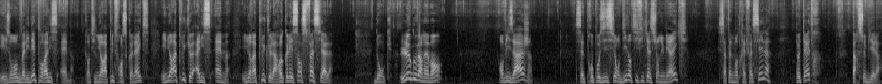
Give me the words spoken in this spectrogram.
Et ils ont donc validé pour Alice M. Quand il n'y aura plus de France Connect, il n'y aura plus que Alice M. Il n'y aura plus que la reconnaissance faciale. Donc le gouvernement envisage cette proposition d'identification numérique, certainement très facile, peut-être par ce biais-là.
